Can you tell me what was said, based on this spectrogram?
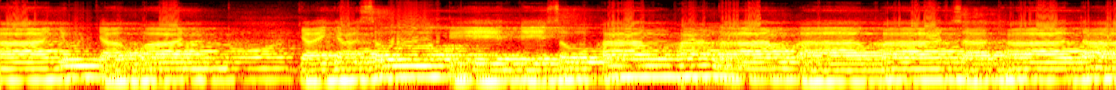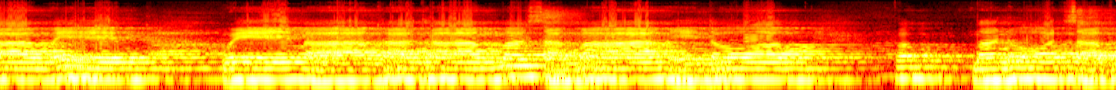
ายุจวันจยโสกิติสุขัง เวมาคาธรรมสมมาหิโตมโนสะโพ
